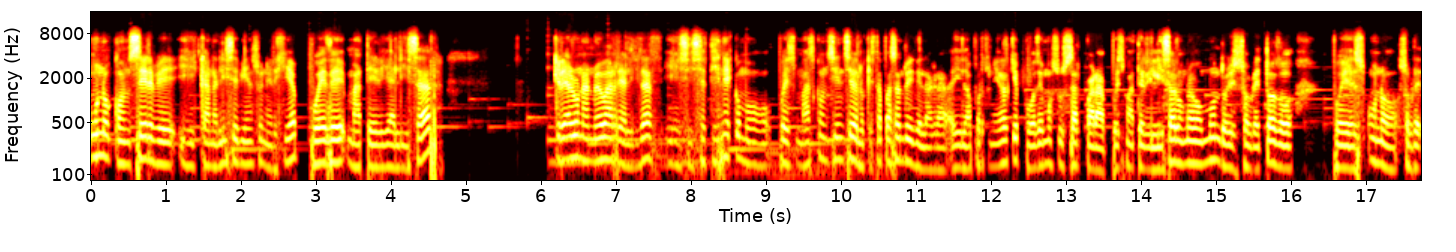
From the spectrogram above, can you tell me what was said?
uno conserve y canalice bien su energía, puede materializar crear una nueva realidad y si se tiene como pues más conciencia de lo que está pasando y de la y la oportunidad que podemos usar para pues materializar un nuevo mundo y sobre todo pues uno sobre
